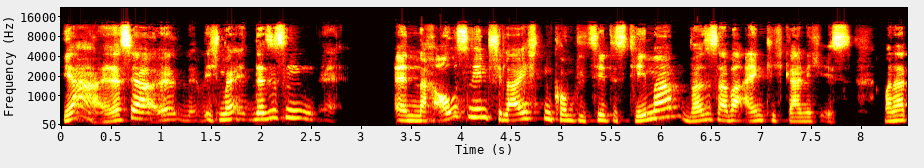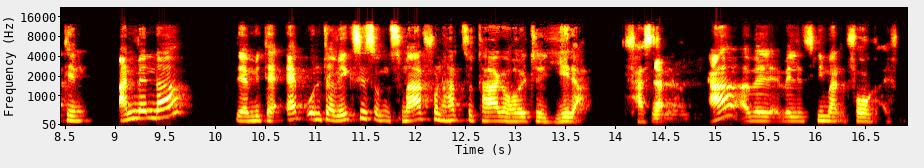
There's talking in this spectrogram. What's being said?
Ja, das ist ja, äh, ich meine, das ist ein äh, nach außen hin vielleicht ein kompliziertes Thema, was es aber eigentlich gar nicht ist. Man hat den Anwender, der mit der App unterwegs ist und ein Smartphone hat zutage heute jeder. Fast. Ja, ja aber will, will jetzt niemanden vorgreifen.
